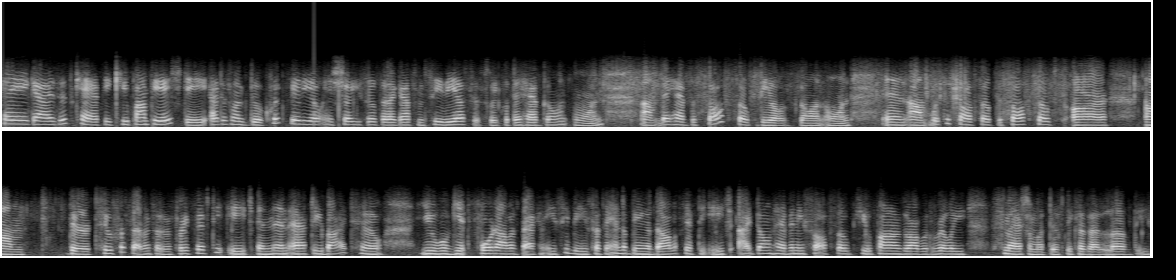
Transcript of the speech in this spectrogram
Hey guys, it's Kathy, Coupon PhD. I just wanted to do a quick video and show you stuff that I got from CVS this week, what they have going on. Um, they have the soft soap deals going on. And um, with the soft soap, the soft soaps are um, they're two for seven, so they're three fifty each. And then after you buy two, you will get four dollars back in ECB, so they end up being a dollar fifty each. I don't have any soft soap coupons, or I would really smash them with this because I love these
